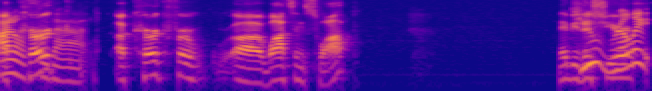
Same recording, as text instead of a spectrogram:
I A don't Kirk? see that. A Kirk for uh, Watson swap? Maybe You this year. really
